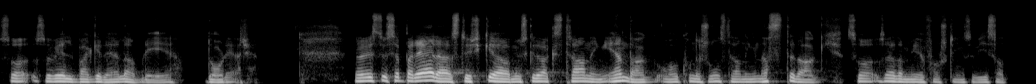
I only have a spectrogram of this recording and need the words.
så, så, vil begge deler bli dårligere. Men hvis du separerer styrke- og muskelveksttrening én dag og kondisjonstrening neste dag, så, så er det mye forskning som viser at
